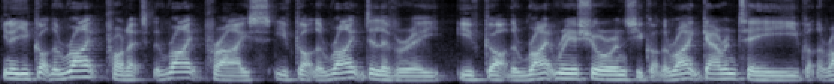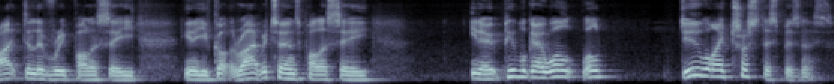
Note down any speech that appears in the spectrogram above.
you know, you've got the right product, the right price, you've got the right delivery, you've got the right reassurance, you've got the right guarantee, you've got the right delivery policy, you know, you've got the right returns policy. You know, people go, Well well, do I trust this business?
